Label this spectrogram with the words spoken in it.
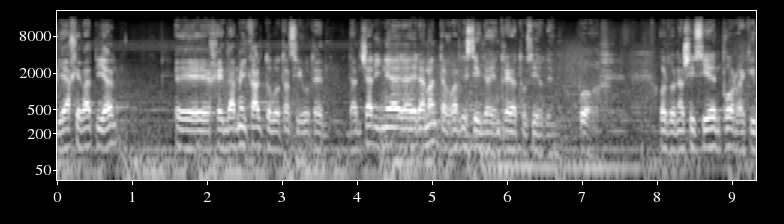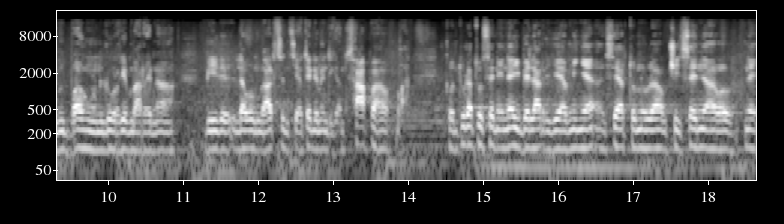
viaje batian, e, jendarmi kalto bota ziguten. Dantxarinea era eraman eta guardi zibila entregatu zioten. Bo, orduan hasi ziren, porrakin, baun, lurrien barrena, bi lagun hartzen ziaten emendikan, zapa, ba, konturatu zen enei belarria mina zehartu nula, utzi zen, ne,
